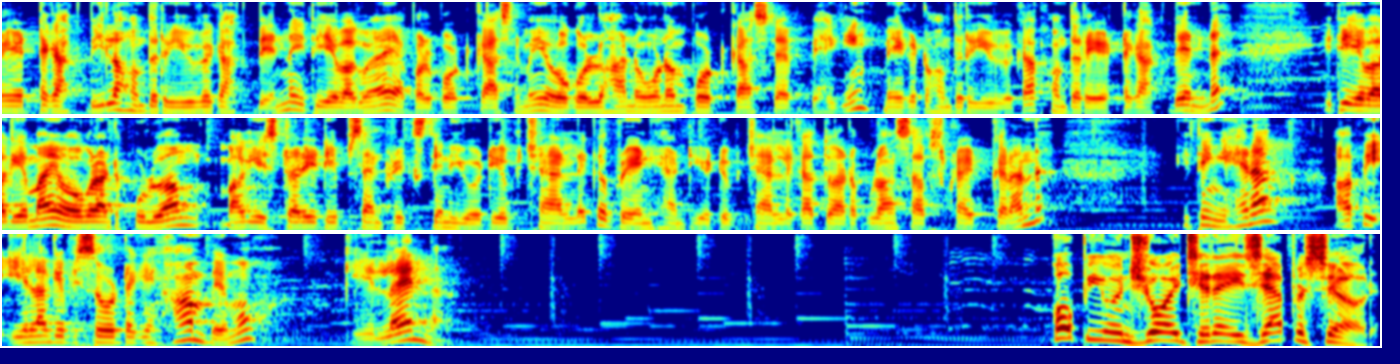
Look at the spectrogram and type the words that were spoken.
රේට එකක් දීලා හොඳ රිය එකක් දෙන්න. ඉතිේ වගේ Apple පොඩ්කාස් මේ ඔගොල්ල ඕනම් පොඩ්කාස්ට අපහකින් මේකට හොඳ රිය එකක් හොඳ රේට එකක් දෙන්න. ඉති ඒවගේ ඔගලට පුළුවන් මගේ ස්ට ටිප් ටික් YouTube චනල එක ප්‍රේන් හන්ට YouTube චනල එක තුවට පුලන් සබස්ක්‍රයිබ් කරන්න. ඉතින් එහෙනම් අපි ඊළඟ පිසෝට්කින් හම්බෙමු කියල්ලා එන්න. Hope you enjoyed today's episode.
